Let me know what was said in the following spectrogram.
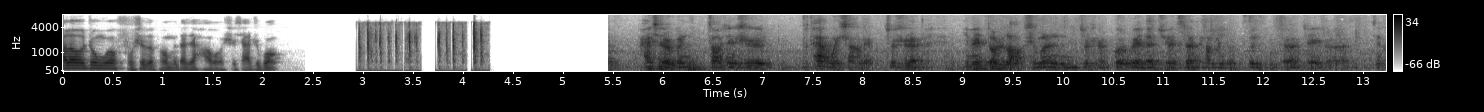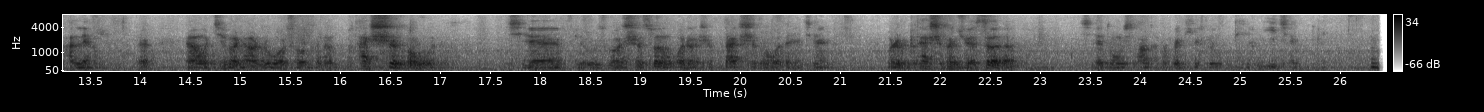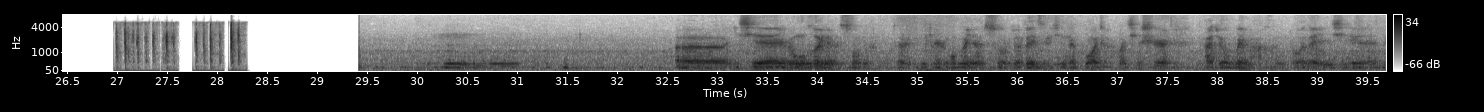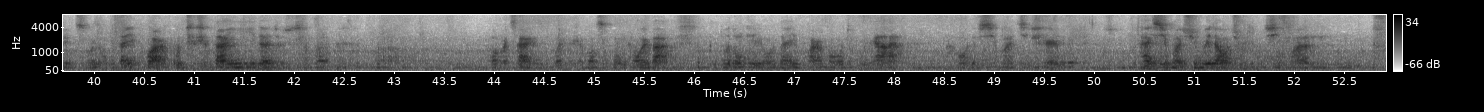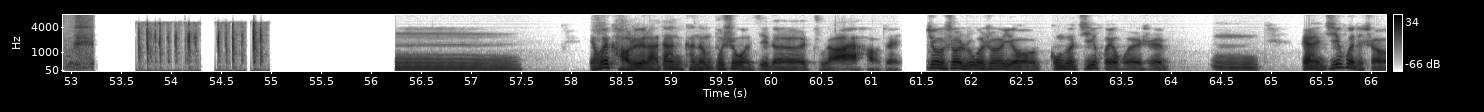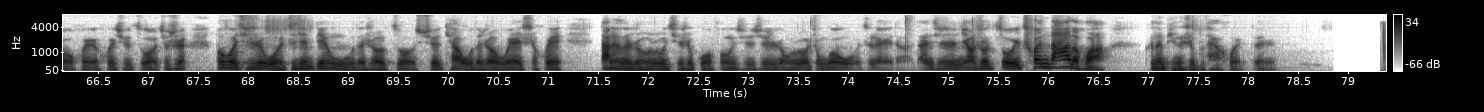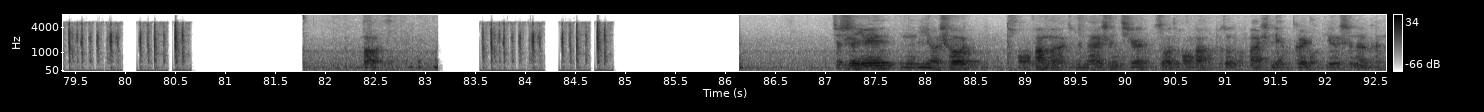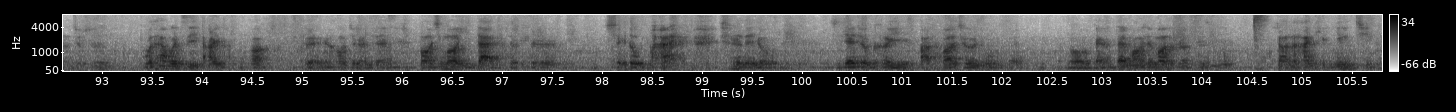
Hello，中国服饰的朋友们，大家好，我是夏之光。拍戏的时候跟造型师不太会商量，就是因为都是老师们，就是会为了角色，他们有自己的这个已经衡量，对。然后我基本上如果说可能不太适合我的一些，比如说尺寸，或者是不太适合我的一些，或者不太适合角色的一些东西的话，可能会提出提出意见。嗯，呃，一些融合元素吧，对，一些融合元素，就类似于新的国产，其实它就会把很多的一些元素融在一块儿，不只是单一的，就是什么呃包括在或者是 boss 它会把很多东西融在一块儿，包括涂鸦呀。然后我就喜欢，其实不太喜欢循规蹈矩，喜欢舒适。也会考虑了，但可能不是我自己的主要爱好。对，就是说，如果说有工作机会或者是嗯表演机会的时候，会会去做。就是包括其实我之前编舞的时候，做学跳舞的时候，我也是会大量的融入其实国风去去融入中国舞之类的。但其实你要说作为穿搭的话，可能平时不太会。对。就是因为嗯，有时候头发嘛，就是男生其实做头发不做头发是两个人。平时呢，可能就是不太会自己打理头发，对，然后就感觉毛巾帽一戴，就是谁都不爱，就是那种直接就可以把头发遮住，然后感觉戴毛巾帽的时候自己长得还挺硬气的。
